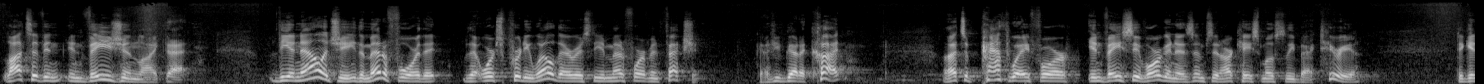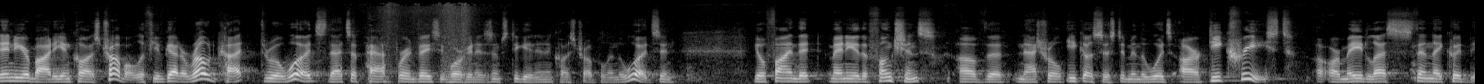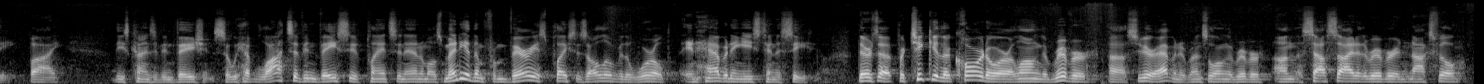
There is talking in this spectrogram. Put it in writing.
Lots of in, invasion like that. The analogy, the metaphor that, that works pretty well there is the metaphor of infection. Okay, if you've got a cut, well, that's a pathway for invasive organisms, in our case, mostly bacteria, to get into your body and cause trouble. If you've got a road cut through a woods, that's a path for invasive organisms to get in and cause trouble in the woods. And you'll find that many of the functions of the natural ecosystem in the woods are decreased or made less than they could be by these kinds of invasions. So we have lots of invasive plants and animals, many of them from various places all over the world, inhabiting East Tennessee. There's a particular corridor along the river, uh, Sevier Avenue runs along the river on the south side of the river in Knoxville,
